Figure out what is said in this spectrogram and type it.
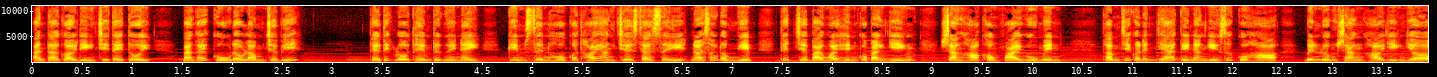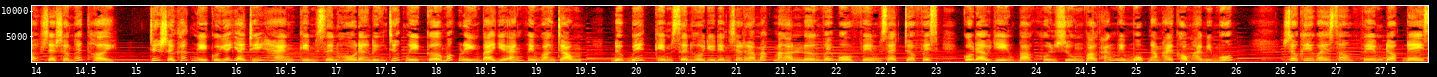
anh ta gọi điện chia tay tôi. Bạn gái cũ đau lòng cho biết. Theo tiết lộ thêm từ người này, Kim Sinh Ho có thói ăn chơi xa xỉ, nói xấu đồng nghiệp, thích chơi bai ngoại hình của bạn diễn, rằng họ không phải gu mình. Thậm chí còn đánh giá kỹ năng diễn xuất của họ, bình luận rằng họ diễn dở sẽ sớm hết thời. Trước sự khắc nghiệt của giới giải trí Hàn, Kim Sen Ho đang đứng trước nguy cơ mất liền ba dự án phim quan trọng. Được biết, Kim Sen Ho dự định sẽ ra mắt màn ảnh lớn với bộ phim Set Office của đạo diễn Park Hun Jung vào tháng 11 năm 2021. Sau khi quay xong phim Dog Days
